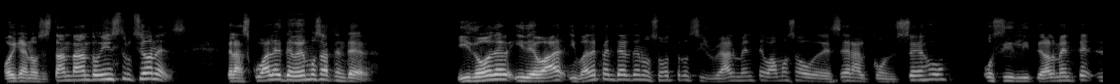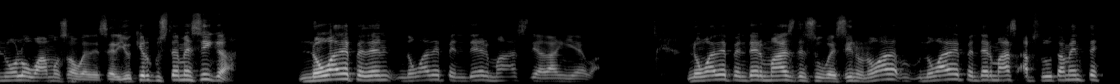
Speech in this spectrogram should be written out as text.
oiga, nos están dando instrucciones de las cuales debemos atender. Y, y, va, y va a depender de nosotros si realmente vamos a obedecer al consejo o si literalmente no lo vamos a obedecer. Yo quiero que usted me siga. No va a depender, no va a depender más de Adán y Eva. No va a depender más de su vecino. No va, no va a depender más absolutamente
